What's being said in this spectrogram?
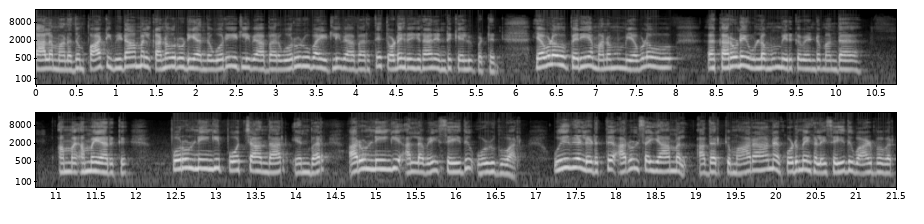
காலமானதும் பாட்டி விடாமல் கணவருடைய அந்த ஒரு இட்லி வியாபாரம் ஒரு ரூபாய் இட்லி வியாபாரத்தை தொடர்கிறார் என்று கேள்விப்பட்டேன். எவ்வளவு பெரிய மனமும் எவ்வளவு கருணை உள்ளமும் இருக்க வேண்டும் அந்த அம்மை அம்மையாருக்கு. பொருள் நீங்கி போச்சாந்தார் என்பர் அருள் நீங்கி அல்லவை செய்து ஒழுகுவார். உயிர்கள் எடுத்து அருள் செய்யாமல் அதற்கு மாறான கொடுமைகளை செய்து வாழ்பவர்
